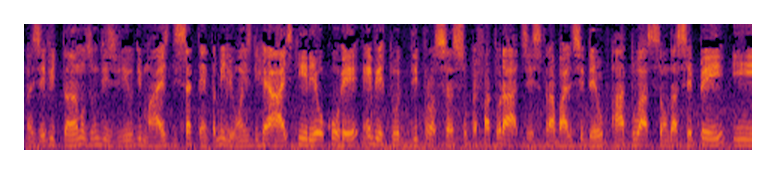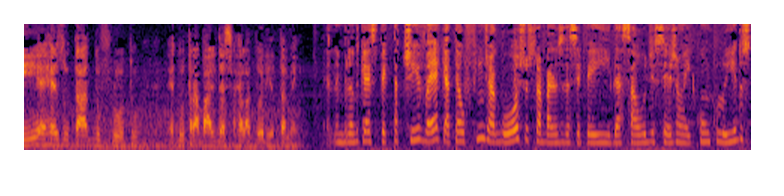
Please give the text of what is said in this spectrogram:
Nós evitamos um desvio de mais mais de 70 milhões de reais que iria ocorrer em virtude de processos superfaturados. Esse trabalho se deu à atuação da CPI e é resultado do fruto é, do trabalho dessa relatoria também. Lembrando que a expectativa é que até o fim de agosto os trabalhos da CPI e da saúde sejam concluídos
